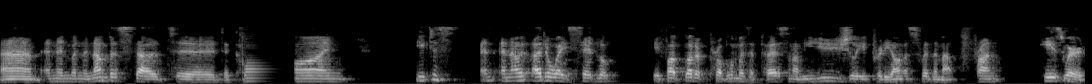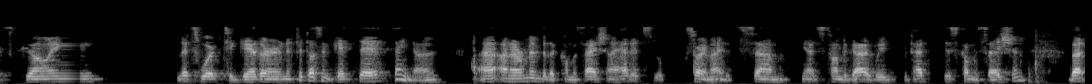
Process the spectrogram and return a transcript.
Um, and then when the numbers started to decline, you just and, and I'd always said, look, if I've got a problem with a person, I'm usually pretty honest with them up front. Here's where it's going. Let's work together. And if it doesn't get there, they know. Uh, and I remember the conversation I had. It's, look, sorry, mate, it's, um, you know, it's time to go. We've, we've had this conversation. But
